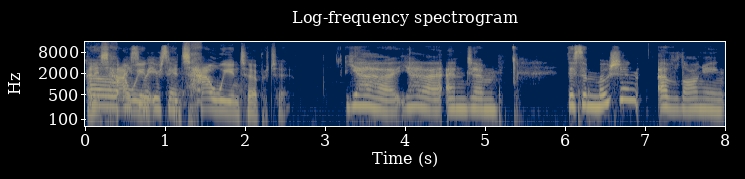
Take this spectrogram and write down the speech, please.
and it's Oh, how I see we what you're saying. it's how we interpret it. Yeah, yeah. And um, this emotion of longing,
